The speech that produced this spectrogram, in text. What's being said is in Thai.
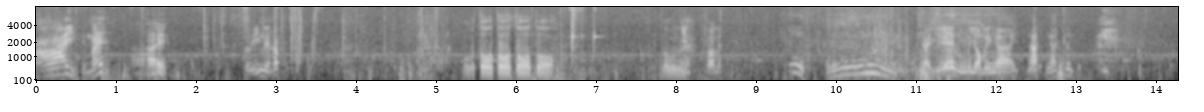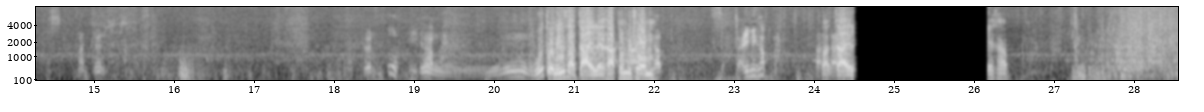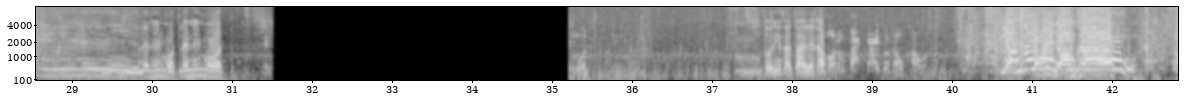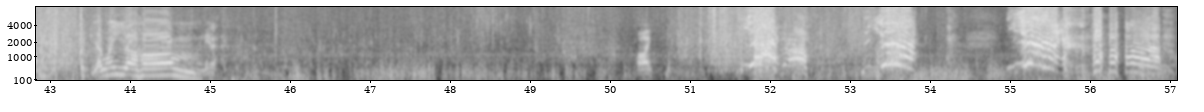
ตายเห็นไหมใช่สวิงเลยครับโอ้โตโตโตโตโตเลยช้อนเลยใจเย็นมันไม่ยอมง่ายๆงัดงัดขึ้นงัดขึ้นงัด ขึ้นอู้นี่ครับโอ้ยตัวนี้สะใจเลยครับท่านผู้ชมครับใจไหมครับสะใจเลยครับนี่เล่นให้หมดเล่นให้หมดมุดอืมตัวนี้สะใจเลยครับบอกน้ำสากใจตัวเท่าเขาอะยังยังไม่ยอมครับ ยังไม่ยอมอันนี้แหละ ปล่อย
